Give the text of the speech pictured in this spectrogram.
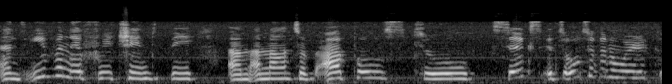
And even if we change the um, amount of apples to 6 it's also gonna work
